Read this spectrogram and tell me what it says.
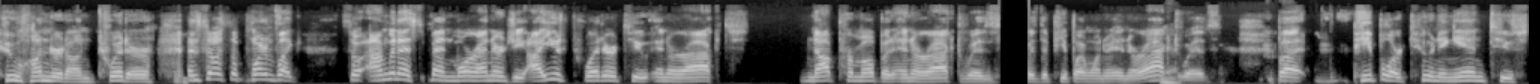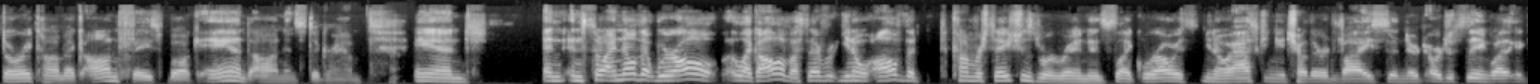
two hundred on Twitter, hmm. and so it's the point of like, so I'm gonna spend more energy. I use Twitter to interact, not promote, but interact with with the people I want to interact yeah. with. But people are tuning in to Story Comic on Facebook and on Instagram. And and and so I know that we're all like all of us every you know all of the conversations we're in is like we're always you know asking each other advice and or, or just seeing like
